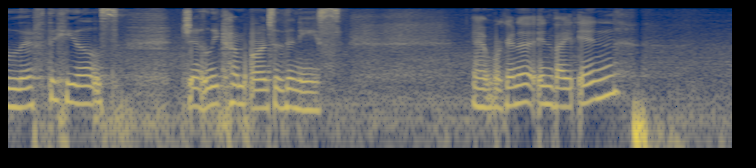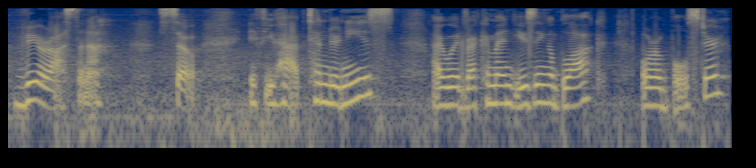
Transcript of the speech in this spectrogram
Lift the heels, gently come onto the knees. And we're going to invite in Virasana. So, if you have tender knees, I would recommend using a block or a bolster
